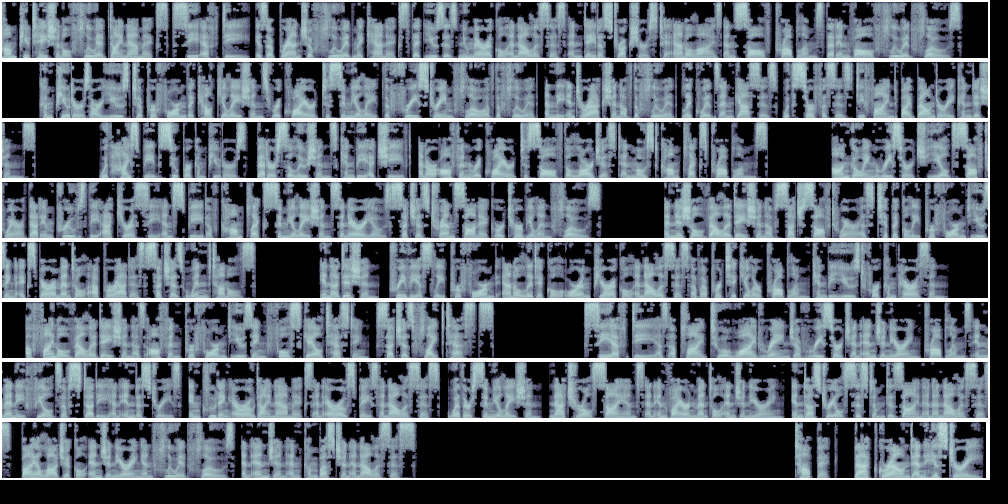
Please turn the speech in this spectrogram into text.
Computational fluid dynamics (CFD) is a branch of fluid mechanics that uses numerical analysis and data structures to analyze and solve problems that involve fluid flows. Computers are used to perform the calculations required to simulate the free stream flow of the fluid, and the interaction of the fluid liquids and gases with surfaces defined by boundary conditions. With high-speed supercomputers, better solutions can be achieved, and are often required to solve the largest and most complex problems. Ongoing research yields software that improves the accuracy and speed of complex simulation scenarios such as transonic or turbulent flows. Initial validation of such software is typically performed using experimental apparatus such as wind tunnels. In addition, previously performed analytical or empirical analysis of a particular problem can be used for comparison. A final validation is often performed using full-scale testing, such as flight tests. CFD is applied to a wide range of research and engineering problems in many fields of study and industries, including aerodynamics and aerospace analysis, weather simulation, natural science and environmental engineering, industrial system design and analysis, biological engineering and fluid flows, and engine and combustion analysis. Topic: Background and history.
